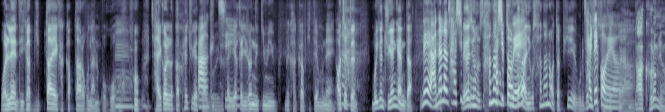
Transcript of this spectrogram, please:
원래 네가 밉다에 가깝다라고 나는 보고 음. 잘 걸렸다 패주겠다고 아, 약간, 그치. 약간 이런 느낌이 가깝기 때문에 어쨌든 뭐 이건 중요한 게 아닙니다. 네, 아날람 49. 내가 지금 사나 걱정할 49회 때가 아니고 사나는 어차피 우리 잘 될 거예요. 아 그럼요.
